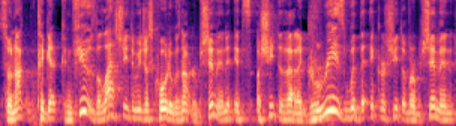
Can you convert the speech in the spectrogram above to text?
so not to get confused, the last sheet that we just quoted was not Reb Shimon. It's a sheet that agrees with the Iker sheet of Reb Shimon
